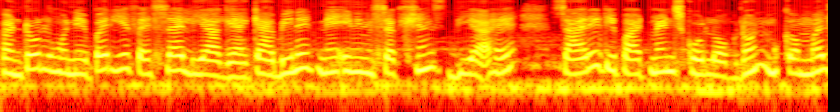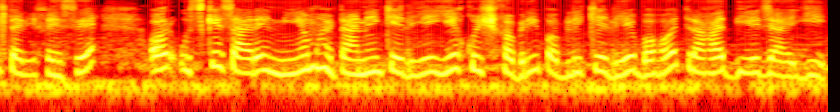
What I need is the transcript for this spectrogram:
कंट्रोल होने पर यह फैसला लिया गया। कैबिनेट ने इन इंस्ट्रक्शंस दिया है, सारे डिपार्टमेंट्स को लॉकडाउन मुकम्मल तरीके से और उसके सारे नियम हटाने के लिए ये खुशखबरी पब्लिक के लिए बहुत राहत दी जाएगी,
